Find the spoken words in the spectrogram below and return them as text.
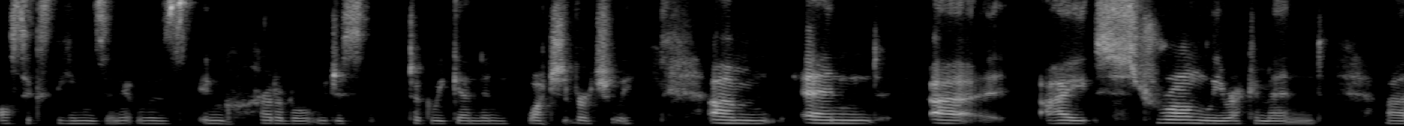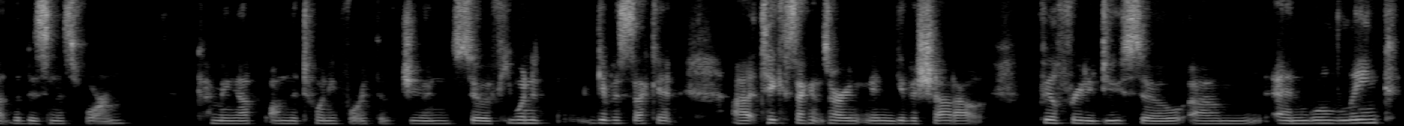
all six themes and it was incredible. We just took a weekend and watched it virtually. Um, and uh, I strongly recommend uh, the business forum coming up on the 24th of June. So if you want to give a second, uh, take a second, sorry, and give a shout out, feel free to do so. Um, and we'll link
